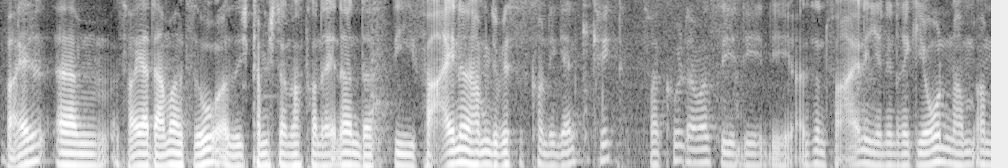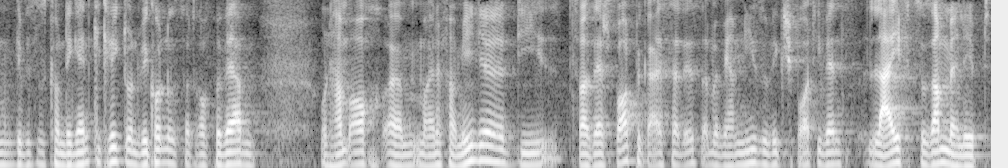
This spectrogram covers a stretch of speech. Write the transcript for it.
weil ähm, es war ja damals so, also ich kann mich da noch dran erinnern, dass die Vereine haben ein gewisses Kontingent gekriegt. Das war cool damals, die, die, die einzelnen Vereine hier in den Regionen haben, haben ein gewisses Kontingent gekriegt und wir konnten uns darauf bewerben und haben auch ähm, meine Familie, die zwar sehr sportbegeistert ist, aber wir haben nie so wirklich Sportevents live zusammen erlebt.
